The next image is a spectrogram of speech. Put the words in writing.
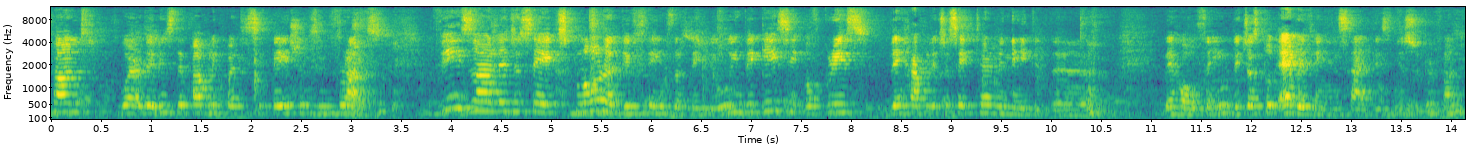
fund where there is the public participations in France. These are, let's just say, explorative things that they do. In the case of Greece, they have, let's just say, terminated the, the whole thing. They just put everything inside this new super fund.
